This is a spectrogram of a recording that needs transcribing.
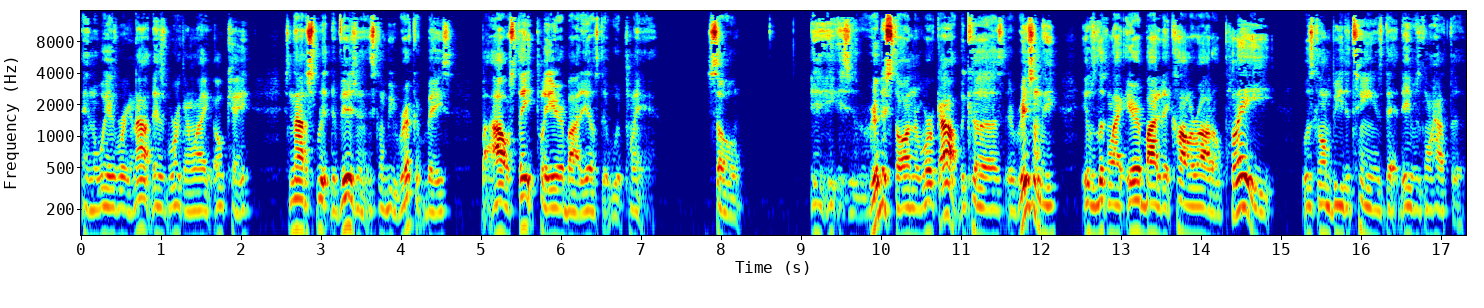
and the way it's working out, that's working like okay, it's not a split division. It's gonna be record based, but Iowa State play everybody else that we're playing. So it's really starting to work out because originally it was looking like everybody that Colorado played was going to be the teams that they was going to have to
